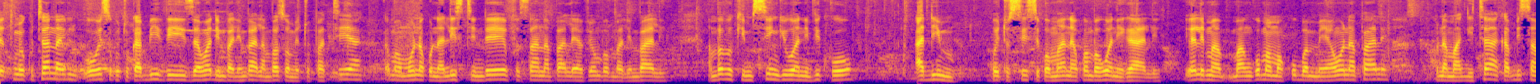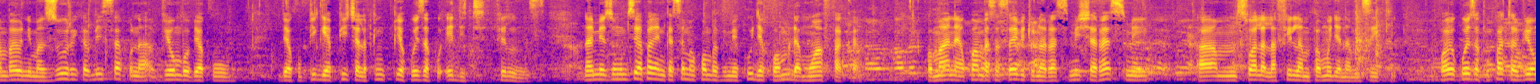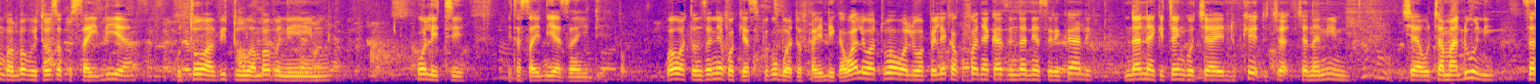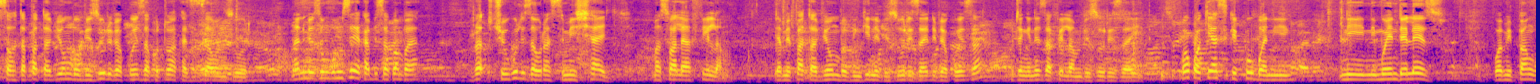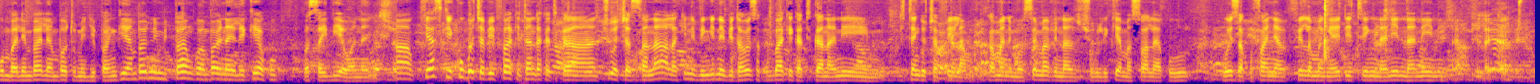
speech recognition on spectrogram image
E, tumekutana ili waweze kutukabidhi zawadi mbalimbali ambazo wametupatia. Kama umeona kuna listi ndefu sana pale ya vyombo mbalimbali ambavyo kimsingi huwa ni viko adimu kwetu sisi, kwa maana ya kwamba huwa ni ghali. Yale mangoma makubwa mmeyaona pale, kuna magitaa kabisa ambayo ni mazuri kabisa, kuna vyombo vya ku vya kupiga picha lakini pia kuweza kuedit films. Na nimezungumzia pale nikasema kwamba vimekuja kwa muda mwafaka, kwa maana ya kwamba sasa hivi tunarasimisha rasmi um, swala la filamu pamoja na mziki. Kwa hiyo kuweza kupata vyombo ambavyo vitaweza kusaidia kutoa vitu ambavyo ni quality itasaidia zaidi. Wao Watanzania kwa kiasi kikubwa watafaidika. Wale watu wao waliwapeleka kufanya kazi ndani ya serikali, ndani ya kitengo cha educate, cha, cha nani cha utamaduni, sasa watapata vyombo vizuri vya kuweza kutoa kazi zao nzuri. Na nimezungumzia kabisa kwamba shughuli za urasimishaji masuala ya filamu yamepata vyombo vingine vizuri zaidi vya kuweza kutengeneza filamu vizuri zaidi. Kwa kwa kiasi kikubwa ni, ni, ni mwendelezo wa mipango mbalimbali ambayo tumejipangia ambayo ni mipango ambayo inaelekea kuwasaidia wananchi. Ah, Kiasi kikubwa cha vifaa kitaenda katika chuo cha sanaa, lakini vingine vitaweza kubaki katika nani kitengo cha filamu, kama nimesema, vinashughulikia masuala ya kuweza kufanya filming editing na nini na nini na kila kitu.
